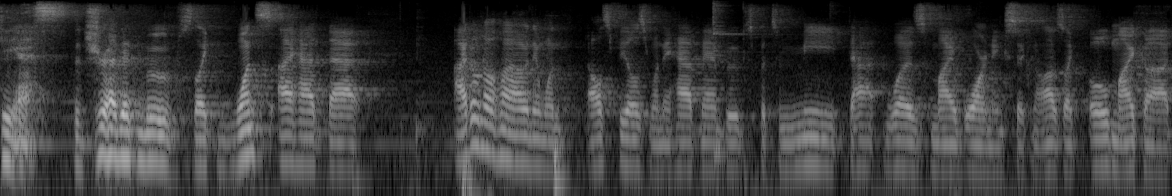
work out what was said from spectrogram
Yes, the dreaded moobs. Like once I had that, I don't know how anyone else feels when they have man boobs, but to me, that was my warning signal. I was like, oh my God,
